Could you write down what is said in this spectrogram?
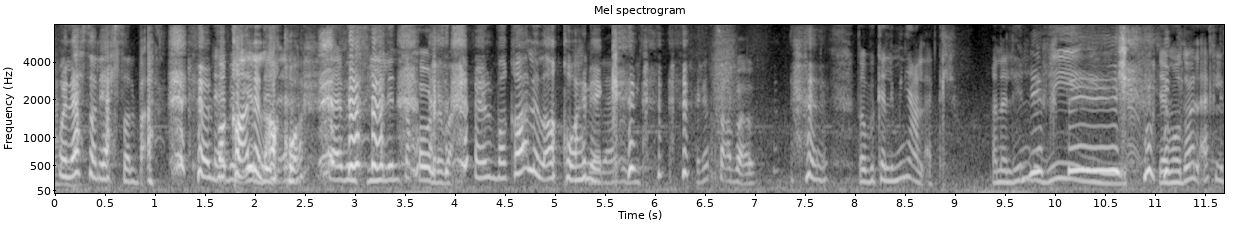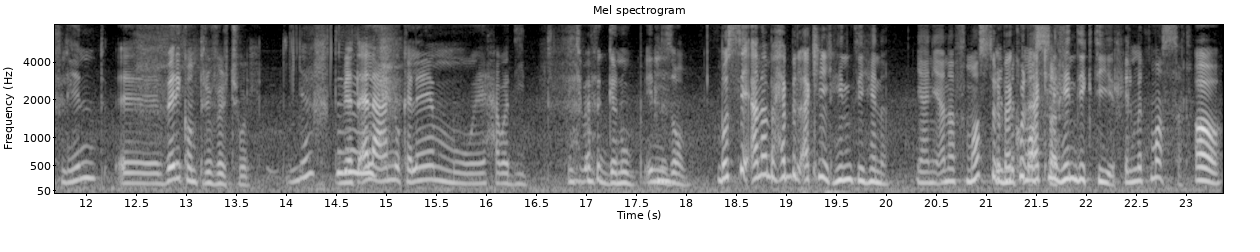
واللي يحصل يحصل بقى. البقاء؟ للأقوى. تقابل فيل. أنت حر بقى. البقاء للأقوى هناك. حاجات صعبة قوي طب كلميني على الأكل. أنا الهند دي. يعني موضوع الأكل في الهند very controversial يا أختي بيتقال عنه كلام وحواديت. أنت بقى في الجنوب إيه النظام؟ بصي أنا بحب الأكل الهندي هنا. يعني أنا في مصر باكل. أكل هندي كتير. المتمصر. آه.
